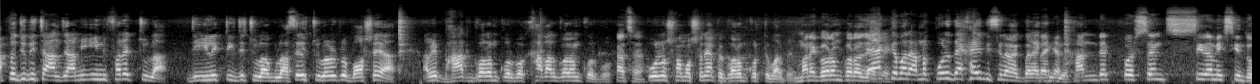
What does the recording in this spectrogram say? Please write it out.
আপনি যদি চান যে আমি ইনফ্রারেড চুলা যে ইলেকট্রিক যে চুলাগুলো আছে ওই চুলার উপরে বসে আমি ভাত গরম করব খাবার গরম করব আচ্ছা। কোনো সমস্যা নেই আপনি গরম করতে পারবেন। মানে গরম করা যাবে। একেবারে আমরা করে দেখাই দিছিলাম একবার এক দেখেন ভিডিওতে। হান্ড্রেড পার্সেন্ট সিরামিক্স কিন্তু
